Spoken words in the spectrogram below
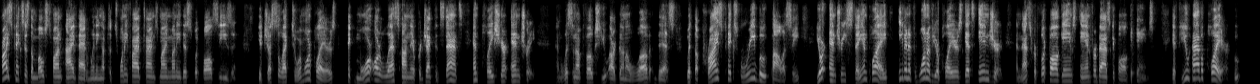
Prize Picks is the most fun I've had winning up to 25 times my money this football season. You just select two or more players, pick more or less on their projected stats, and place your entry. And listen up, folks, you are going to love this. With the prize picks reboot policy, your entries stay in play even if one of your players gets injured. And that's for football games and for basketball games. If you have a player who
